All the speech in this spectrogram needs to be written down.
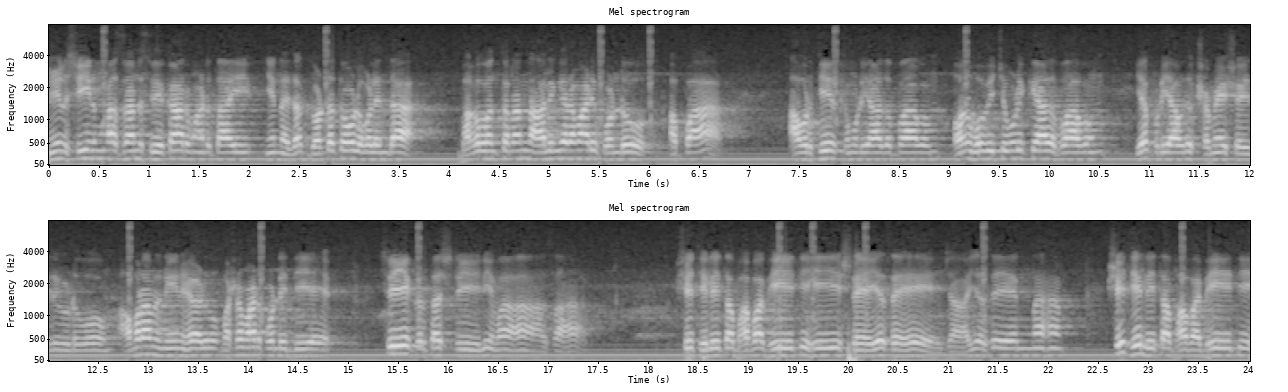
ನೀನು ಶ್ರೀನಿವಾಸನನ್ನು ಸ್ವೀಕಾರ ಮಾಡು ತಾಯಿ, ನಿನ್ನ ದೊಡ್ಡ ತೋಳುಗಳಿಂದ ಭಗವಂತನನ್ನು ಆಲಿಂಗನ ಮಾಡಿಕೊಂಡು, ಅಪ್ಪ, ಅವರು ತೀರ್ಕ ಮುಡಿಯಾದ ಪಾವಂ, ಅನುಭವಿಸಿ ಮುಡಿಕೆಯಾದ ಪಾವಂ ಎಪ್ಪಡಿ ಯಾವುದು ಕ್ಷಮೆ ಶೈದು ಬಿಡುವ. ಅವನನ್ನು ನೀನು ಹೇಳು, ವಶ ಮಾಡಿಕೊಂಡಿದ್ದೀಯೇ. ಸ್ವೀಕೃತ ಶ್ರೀನಿವಾಸ ಶಿಥಿಲಿತ ಭವಭೀತಿ ಶ್ರೇಯಸೇ ಶಿಥಿಲಿತ ಭವಭೀತಿ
